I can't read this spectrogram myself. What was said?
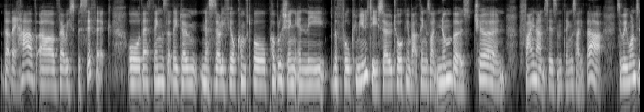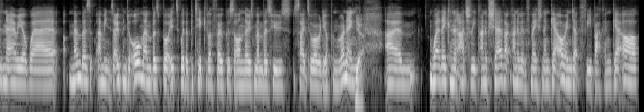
that they have are very specific, or they're things that they don't necessarily feel comfortable publishing in the the full community. So talking about things like numbers, churn, finances, and things like that. So we wanted an area where members, I mean, it's open to all members, but it's with a particular focus on those members whose sites are already up and running. Yeah. Um, where they can actually kind of share that kind of information and get our in-depth feedback and get our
